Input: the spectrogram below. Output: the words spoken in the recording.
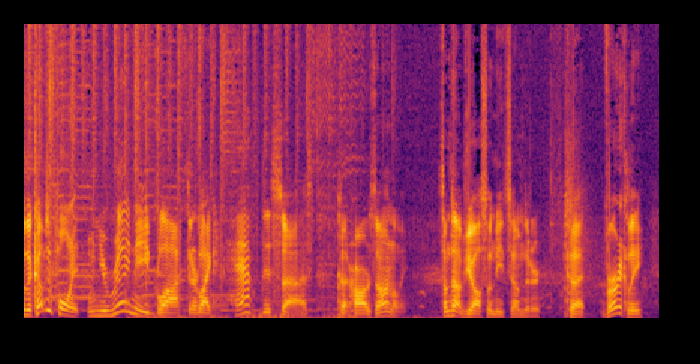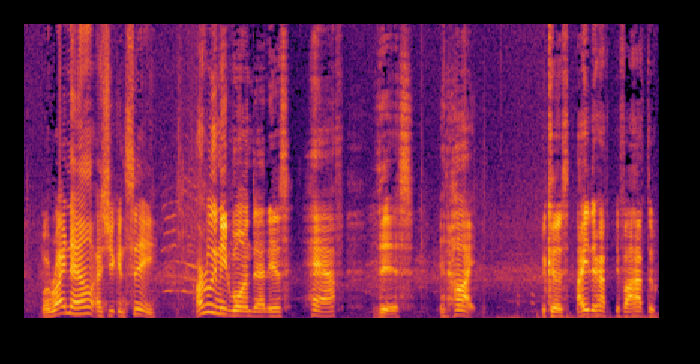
So there comes a point when you really need blocks that are like half this size cut horizontally. Sometimes you also need some that are cut vertically, but right now, as you can see, I really need one that is half this in height. Because I either have, if I have to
